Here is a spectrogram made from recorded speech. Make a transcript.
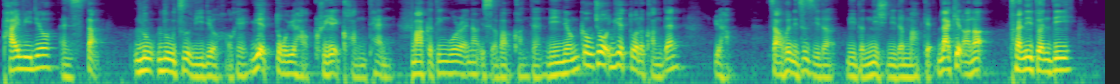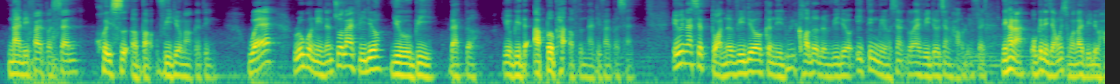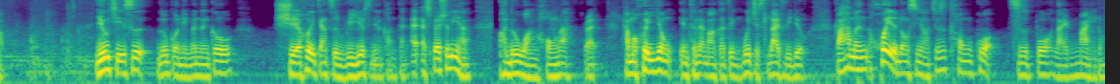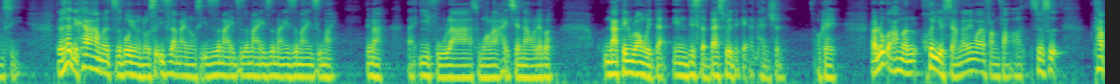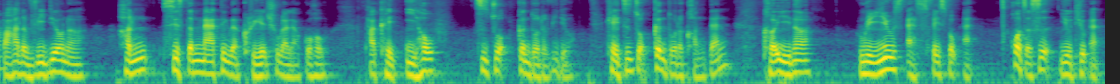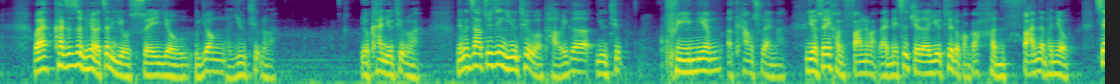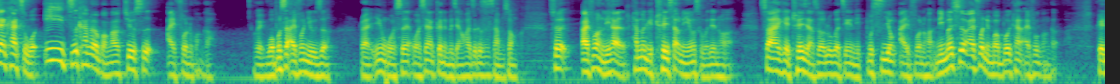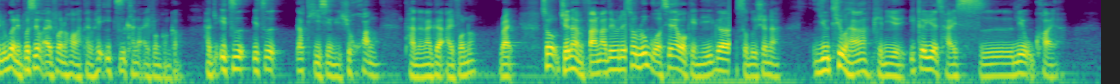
拍 video and start 录录制 video，OK？越多越好，create content。Marketing world right now is about content。你能够做越多的 content 越好，找回你自己的你的 niche，你的 market。Like it or not, twenty twenty ninety five percent 会是 about video marketing。Where 如果你能做 live video, you will be better. You'll be the upper part of the 95 percent。因为那些短的 video 跟你 recorded 的 video 一定没有像 live video 这样好的 effect。你看啊，我跟你讲为什么 live video 好，尤其是如果你们能够学会这样子 reuse 你的 content，especially 哈，很多网红啊，right，他们会用 internet marketing，which is live video，把他们会的东西哦，就是通过直播来卖东西。等于说你看到他们的直播永远都是一直在卖东西，一直卖，一直卖，一直卖，一直卖，一直卖，对吧？啊，衣服啦，什么啦，海鲜啦，whatever。Nothing wrong with that. In this the best way to get attention. ok 那如果他们会有想到另外一个方法啊，就是他把他的 video 呢很 systematic 的 create 出来了过后，他可以以后制作更多的 video，可以制作更多的 content，可以呢 reuse as Facebook ad 或者是 YouTube ad。喂，看这视频有这里有谁有用 YouTube 的吗？有看 YouTube 的吗？你们知道最近 YouTube 跑一个 YouTube Premium account 出来吗？有谁很烦的嘛？来，每次觉得 YouTube 的广告很烦的朋友，现在开始我一直看到的广告就是 iPhone 的广告。OK，我不是 iPhone user，right？因为我是我现在跟你们讲话，这个是 Samsung，所以 iPhone 很厉害的，他们可以推销你用什么电话，所以还可以推讲说，如果今天你不是用 iPhone 的话，你们是用 iPhone，你们不会看 iPhone 广告。OK，如果你不是用 iPhone 的话，他会一直看到 iPhone 广告，他就一直一直要提醒你去换他的那个 iPhone 哦，right？所以觉得很烦嘛，对不对？所以如果现在我给你一个 solution 啊。YouTube 好像便宜，一个月才十六块啊，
